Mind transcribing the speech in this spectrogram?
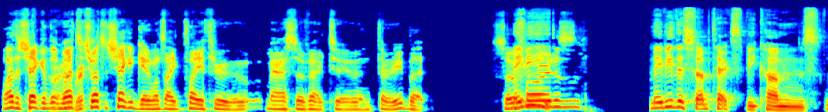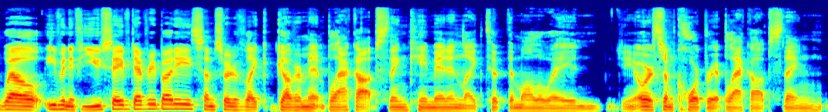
we'll have to check it All we'll, right, have to, Rick. we'll have to check again once i play through mass effect 2 and 3 but so Maybe- far it is maybe the subtext becomes well. Even if you saved everybody, some sort of like government black ops thing came in and like took them all away, and you know, or some corporate black ops thing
